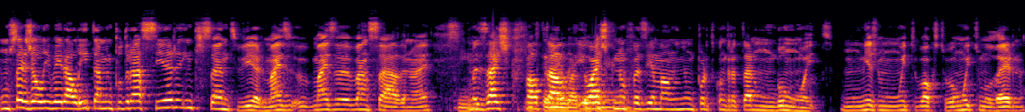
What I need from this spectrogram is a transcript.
um Sérgio Oliveira ali também poderá ser interessante ver, mais, mais avançado, não é? Sim. Mas acho que falta ali, eu acho que não fazia mal nenhum Porto contratar um bom 8, um, mesmo um 8 box to um 8 moderno,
